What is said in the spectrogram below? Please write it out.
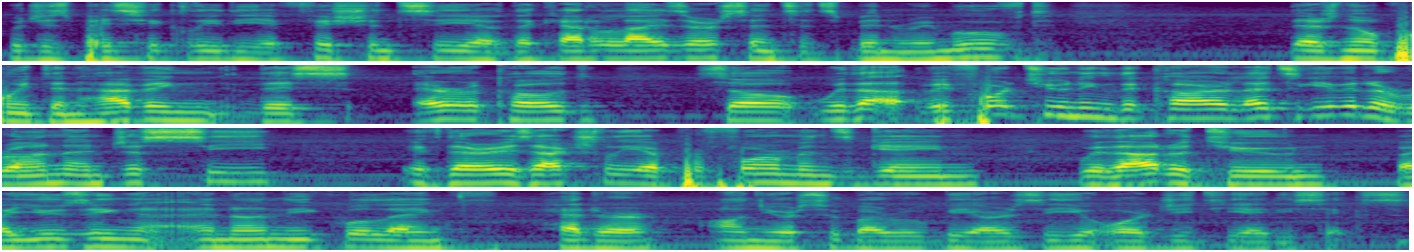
which is basically the efficiency of the catalyzer since it's been removed. There's no point in having this error code. So without before tuning the car, let's give it a run and just see if there is actually a performance gain without a tune by using an unequal length header on your Subaru BRZ or GT86.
